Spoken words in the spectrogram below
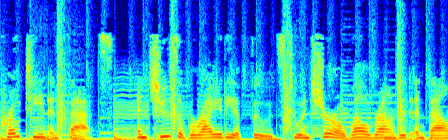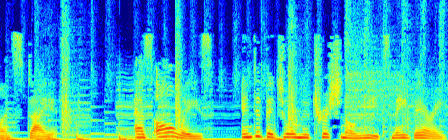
protein and fats, and choose a variety of foods to ensure a well-rounded and balanced diet. As always, individual nutritional needs may vary,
